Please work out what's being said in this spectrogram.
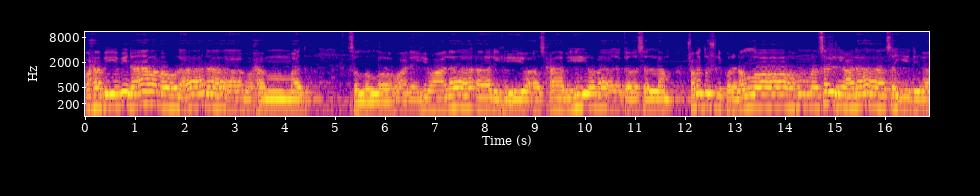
وحبيبنا ومولانا محمد صلى الله عليه وعلى آله وأصحابه وبارك وسلم সবাই দুরুশরীফ পড়েন اللهم صل على سيدنا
